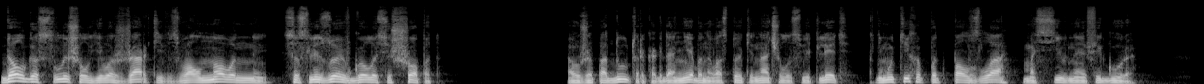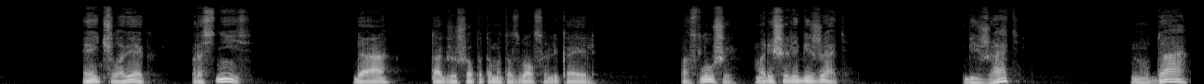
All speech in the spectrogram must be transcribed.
долго слышал его жаркий, взволнованный, со слезой в голосе шепот. А уже под утро, когда небо на востоке начало светлеть, к нему тихо подползла массивная фигура. «Эй, человек, проснись!» «Да», — также шепотом отозвался Ликаэль. «Послушай, мы решили бежать». «Бежать?» «Ну да»,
